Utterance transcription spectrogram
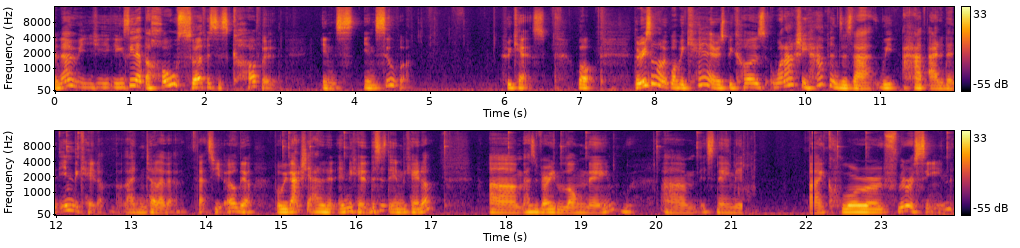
And now you, you can see that the whole surface is covered in, in silver. Who cares? Well, the reason why, why we care is because what actually happens is that we have added an indicator. I didn't tell that, that to you earlier, but we've actually added an indicator. This is the indicator. Um, has a very long name. Um, its name is chlorofluorescein.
